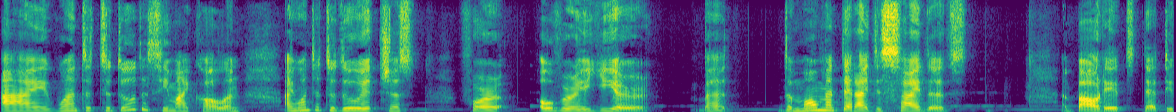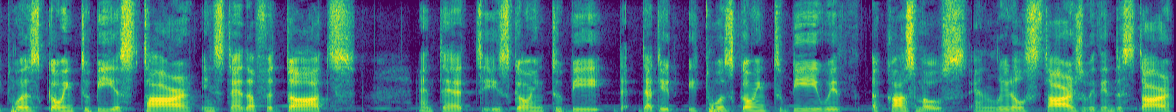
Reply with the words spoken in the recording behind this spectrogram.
I wanted to do the sea semicolon. I wanted to do it just for over a year, but the moment that I decided about it, that it was going to be a star instead of a dot, and that is going to be that it, it was going to be with a cosmos and little stars within the star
